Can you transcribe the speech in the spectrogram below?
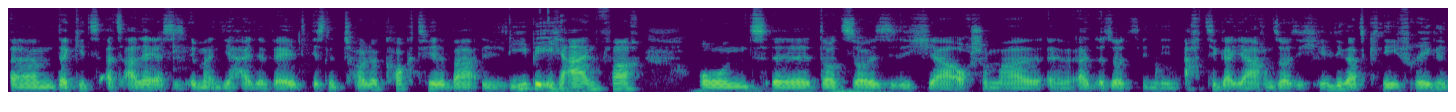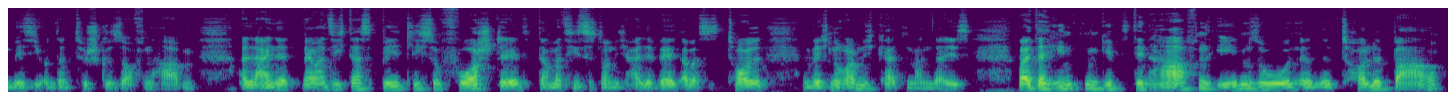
Ähm, da geht es als allererstes immer in die heile Welt. Ist eine tolle Cocktailbar, liebe ich einfach. Und äh, dort soll sie sich ja auch schon mal, äh, also in den 80er Jahren soll sich Hildegard Knef regelmäßig unter den Tisch gesoffen haben. Alleine, wenn man sich das bildlich so vorstellt, damals hieß es noch nicht heile Welt, aber es ist toll, in welchen Räumlichkeiten man da ist. Weiter hinten gibt es den Hafen ebenso eine, eine tolle Bar,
